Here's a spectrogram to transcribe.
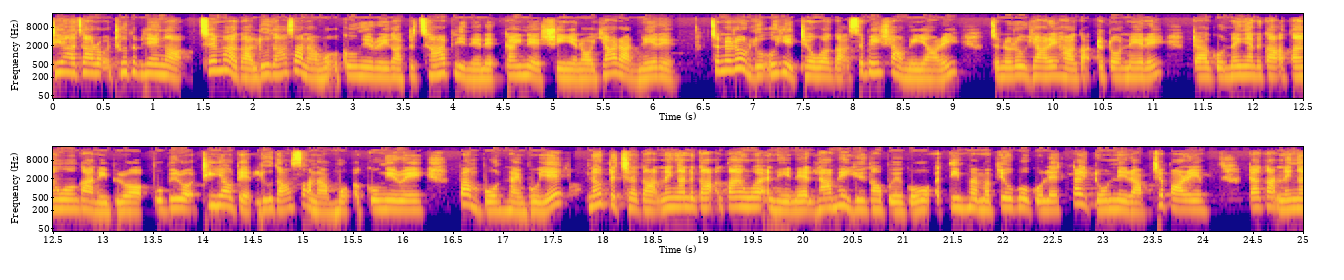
ဒီဟာကြတော့အထူးသဖြင့်ကချင်းမာကလူသားစာနာမှုအကူအညီတွေကတခြားပြည်နယ်နဲ့တိုင်းနဲ့ရှင်ရင်တော့ရတာနဲတယ် ကျွန်တော်တို့လူဦးရေထက်ဝက်ကစစ်ပေးရှောင်နေရတယ်ကျွန်တော်တို့ရတဲ့ဟာကတော်တော်နည်းတယ်ဒါကိုနိုင်ငံတကာအတိုင်းအဝန်းကနေပြီးတော့ပို့ပြီးတော့ထိရောက်တဲ့လူသားစာနာမှုအကူအညီတွေပံ့ပိုးနိုင်ဖို့ရဲ့နောက်တစ်ချက်ကနိုင်ငံတကာအတိုင်းအဝန်းအနေနဲ့လာမယ့်ရွေးကောက်ပွဲကိုအတိမတ်မပြုတ်ဖို့ကိုလည်းတိုက်တွန်းနေတာဖြစ်ပါတယ်ဒါကနိုင်ငံ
